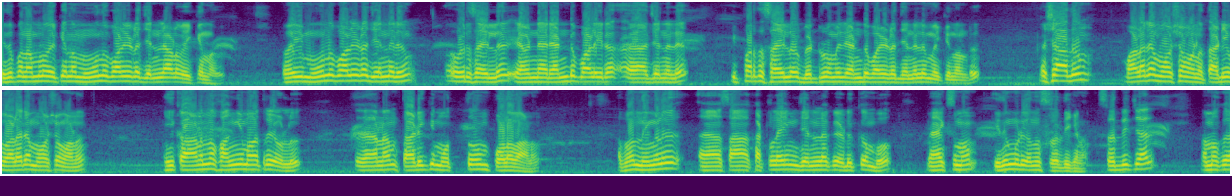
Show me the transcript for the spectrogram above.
ഇതിപ്പോൾ നമ്മൾ വെക്കുന്ന മൂന്ന് പാളിയുടെ ജനലാണ് വെക്കുന്നത്. അപ്പോൾ ഈ മൂന്ന് പാളിയുടെ ജനലും ഒരു സൈഡിൽ പിന്നെ രണ്ട് പാളിയുടെ ജനൽ ഇപ്പുറത്തെ സൈഡിൽ ബെഡ്റൂമിൽ രണ്ട് പാളിയുടെ ജനലും വെക്കുന്നുണ്ട്. പക്ഷെ അതും വളരെ മോശമാണ്. തടി വളരെ മോശമാണ്. ഈ കാണുന്ന ഭംഗി മാത്രമേ ഉള്ളൂ. കാരണം തടിക്ക് മൊത്തവും പൊളവാണ്. അപ്പം നിങ്ങൾ കട്ടളയും ജനലൊക്കെ എടുക്കുമ്പോൾ മാക്സിമം ഇതും കൂടി ഒന്ന് ശ്രദ്ധിക്കണം. ശ്രദ്ധിച്ചാൽ നമുക്ക്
